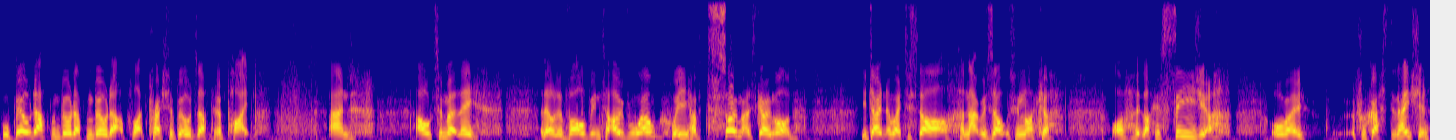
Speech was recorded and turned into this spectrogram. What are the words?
will build up and build up and build up, like pressure builds up in a pipe. And ultimately, they'll evolve into overwhelm where you have so much going on, you don't know where to start, and that results in like a like a seizure or a procrastination.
